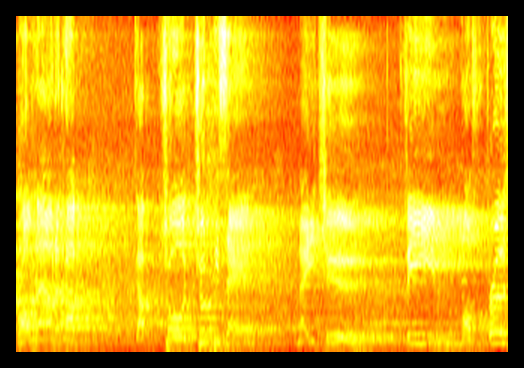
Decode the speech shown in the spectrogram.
พร้อมแล้วนะครับ กับโชว์ชุดพิเศษในชื่อ Theme of Frozen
